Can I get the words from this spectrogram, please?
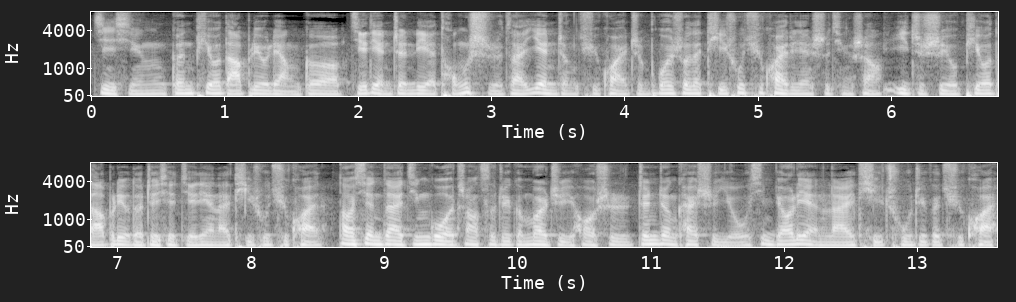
进行跟 POW 两个节点阵列同时在验证区块，只不过说在提出区块这件事情上，一直是由 POW 的这些节点来提出区块的。到现在经过上次这个 merge 以后，是真正开始由信标链来提出这个区块，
